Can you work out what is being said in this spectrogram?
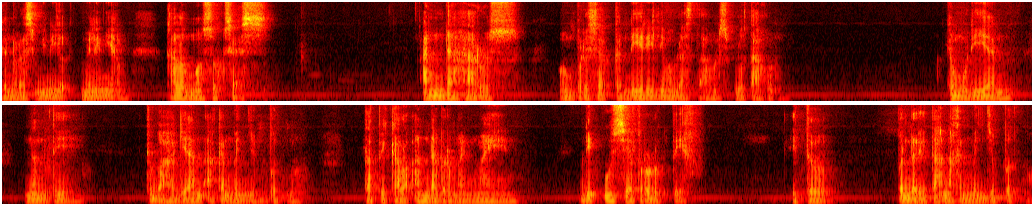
generasi milenial- milenial kalau mau sukses anda harus mempersiapkan diri 15 tahun, 10 tahun. Kemudian nanti kebahagiaan akan menjemputmu. Tapi kalau Anda bermain-main di usia produktif, itu penderitaan akan menjemputmu.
